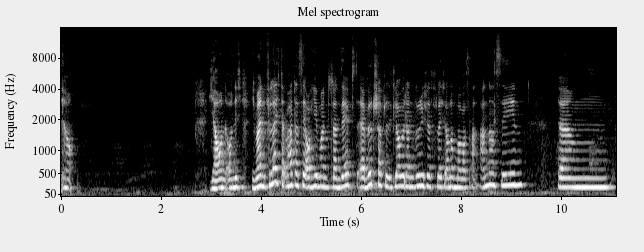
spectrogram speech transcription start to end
Ja. Ja, und auch nicht, ich meine, vielleicht hat das ja auch jemand dann selbst erwirtschaftet. Ich glaube, dann würde ich das vielleicht auch nochmal was anders sehen. Ähm,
